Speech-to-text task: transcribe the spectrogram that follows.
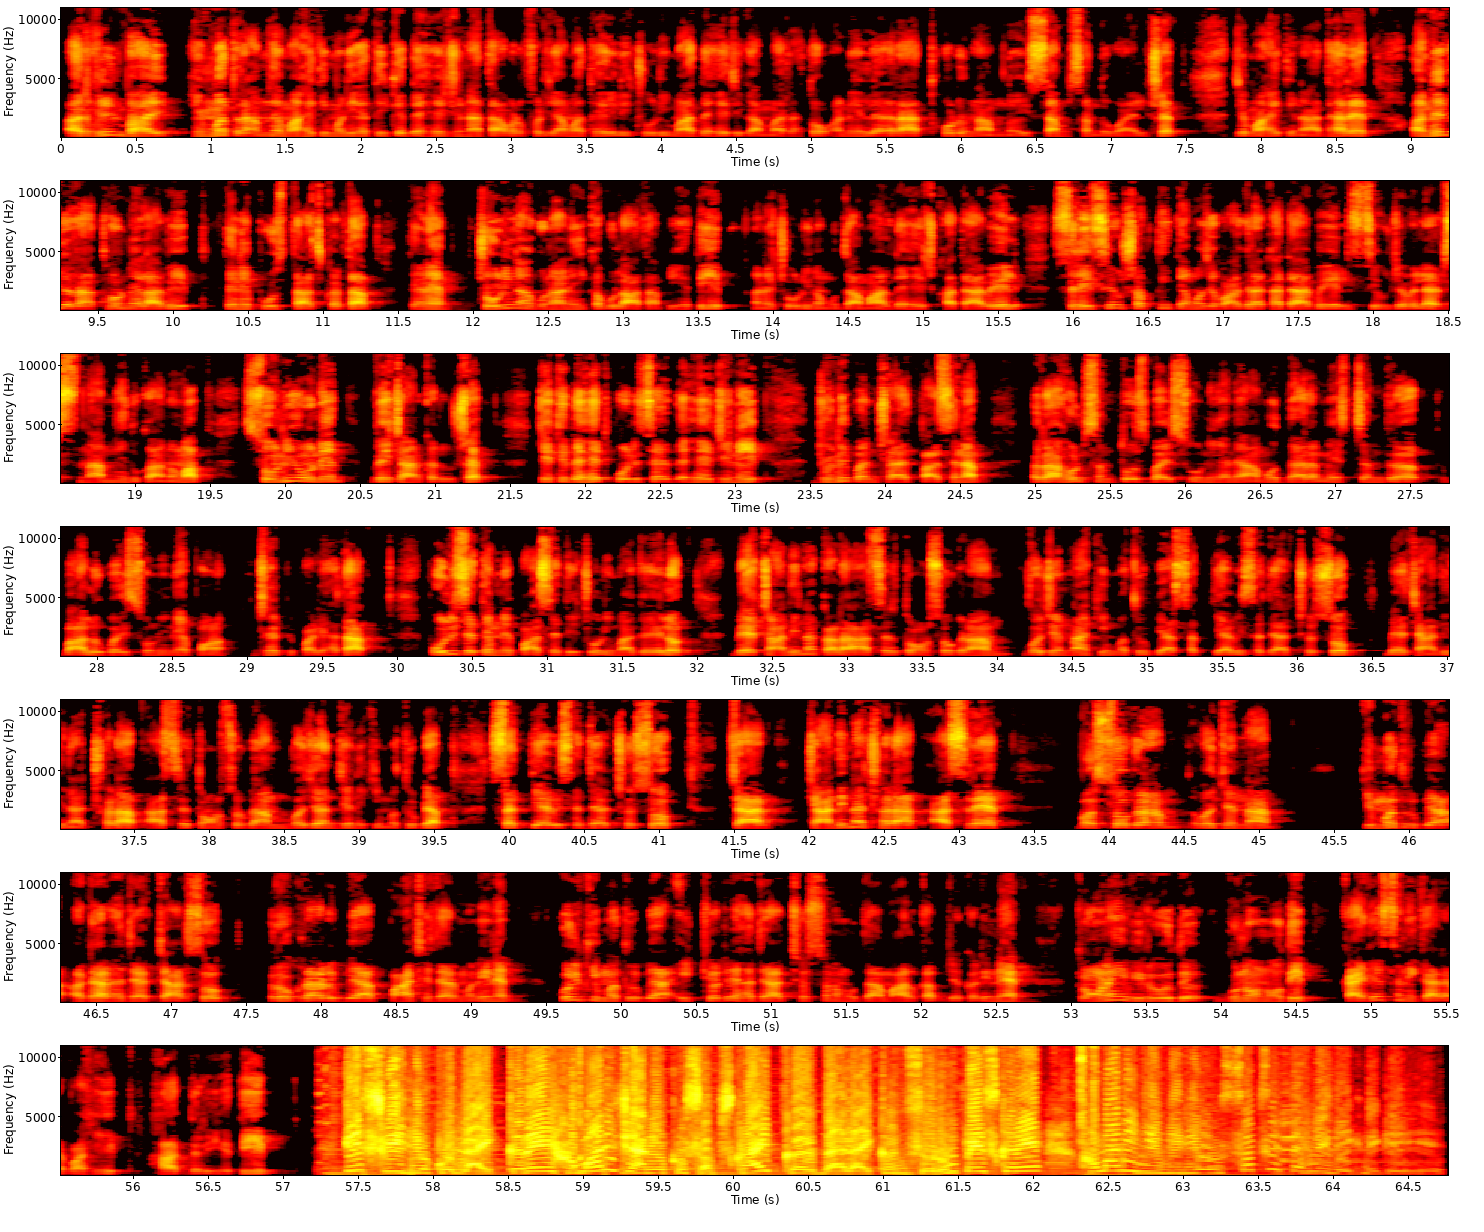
અરવિંદભાઈ હિંમતરામને માહિતી મળી હતી કે દહેજના તાવડફળિયામાં થયેલી ચોરીમાં દહેજ ગામમાં રહેતો અનિલ રાઠોડ નામનો ઇસમ સંડોવાયેલ છે. જે માહિતીના આધારે અનિલ રાઠોડને લાવી તેની પૂછતાછ કરતા તેણે ચોરીના ગુનાની કબૂલાત આપી હતી અને ચોરીનો મુદ્દામાલ દહેજ ખાતે આવેલ શ્રી શિવ શક્તિ તેમજ વાગરા ખાતે આવેલ શિવ જ્વેલર્સ નામની દુકાનોમાં સોનીઓને વેચાણ કર્યું છે. જેથી દહેજ પોલીસે દહેજની જૂની પંચાયત પાસેના રાહુલ સંતોષભાઈ સોની અને આમોદના રમેશચંદ્ર બાલુભાઈ સોનીને પણ ઝડપી પાડ્યા હતા. પોલીસે તેમની પાસેથી ચોરીમાં ગયેલો. બે ચાંદીના કડા આશરે ત્રણસો ગ્રામ વજનના કિંમત રૂપિયા સત્યાવીસ હજાર છસો. બે ચાંદીના છડા આશરે ત્રણસો ગ્રામ વજન જેની કિંમત રૂપિયા સત્યાવીસ હજાર છસો. ચાર ચાંદીના છડા આશરે બસો ગ્રામ વજનના કિંમત રૂપિયા અઢાર હજાર ચારસો રોકડા રૂપિયા પાંચ હજાર મળીને કુલ કિંમત રૂપિયા ઇઠ્યોતેર હજાર છસોનો મુદ્દા માલ કબજે કરીને ત્રણેય વિરુદ્ધ ગુનો નોંધી કાયદેસરની કાર્યવાહી હાથ ધરી હતી इस वीडियो को लाइक करें हमारे चैनल को सब्सक्राइब कर बेल आइकन जरूर प्रेस करें हमारी न्यू वीडियो सबसे पहले देखने के लिए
